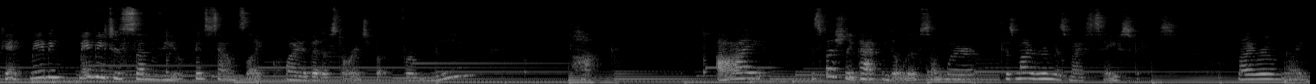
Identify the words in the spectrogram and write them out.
Okay, maybe maybe to some of you it sounds like quite a bit of storage, but for me, fuck. I especially packing to live somewhere because my room is my safe space. My room, like,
